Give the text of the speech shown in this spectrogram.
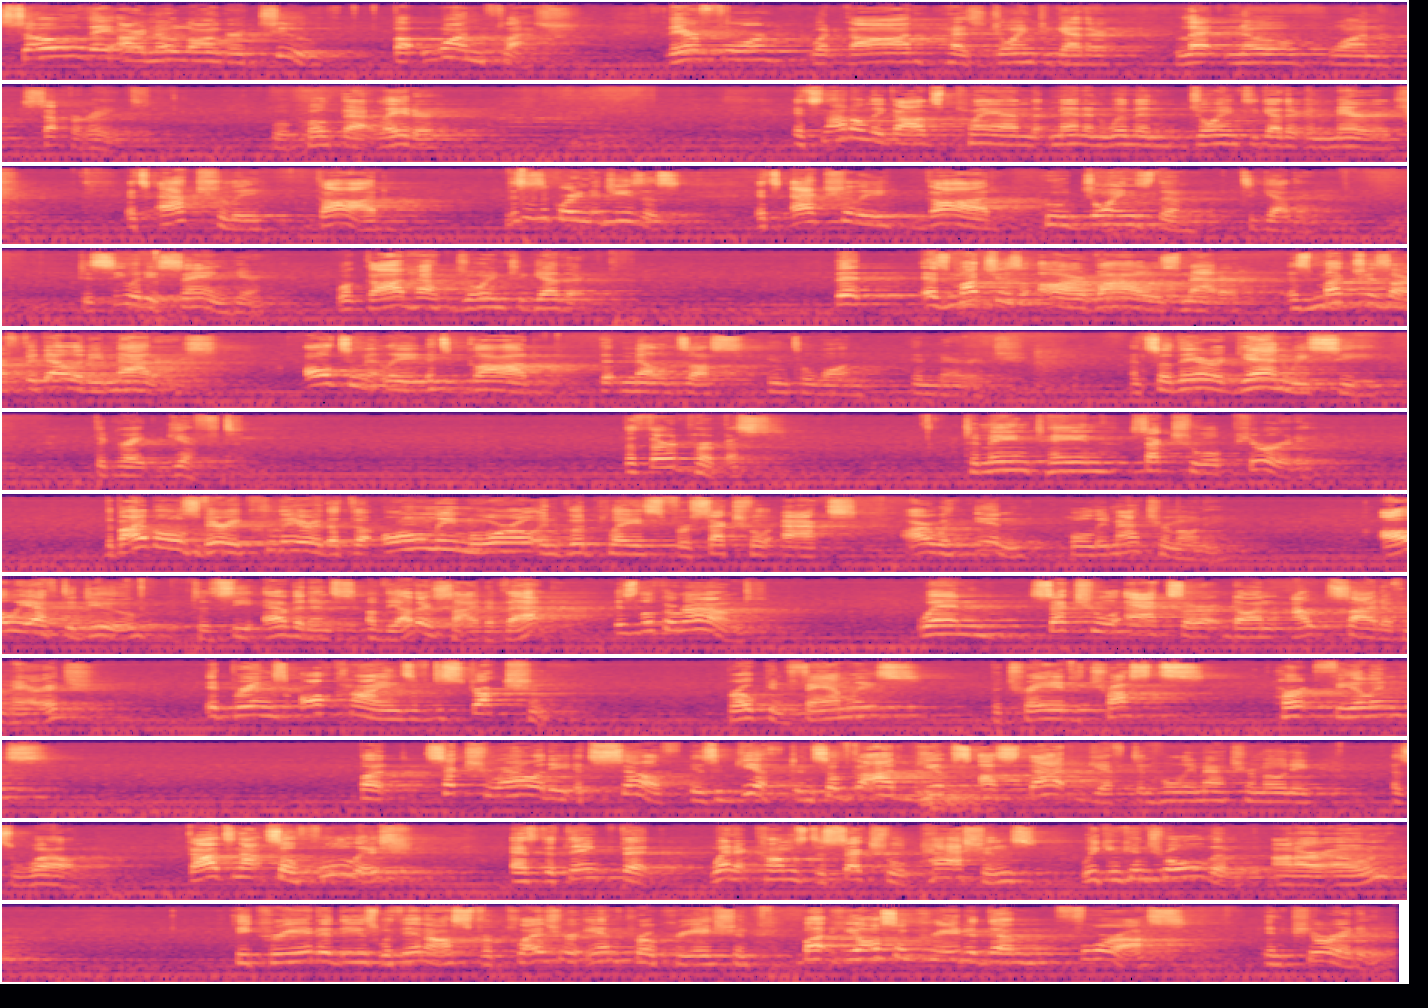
So they are no longer two, but one flesh. Therefore, what God has joined together, let no one separate. We'll quote that later it's not only God's plan that men and women join together in marriage, it's actually God. This is according to Jesus. It's actually God who joins them together. Do you see what he's saying here? What God hath joined together. That as much as our vows matter, as much as our fidelity matters, ultimately it's God that melds us into one in marriage. And so there again we see the great gift. The third purpose, to maintain sexual purity. The Bible is very clear that the only moral and good place for sexual acts are within holy matrimony. All we have to do to see evidence of the other side of that is look around. When sexual acts are done outside of marriage, it brings all kinds of destruction broken families, betrayed trusts, hurt feelings. But sexuality itself is a gift, and so God gives us that gift in holy matrimony as well. God's not so foolish as to think that when it comes to sexual passions, we can control them on our own. He created these within us for pleasure and procreation, but He also created them for us in purity.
